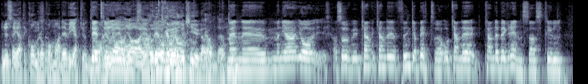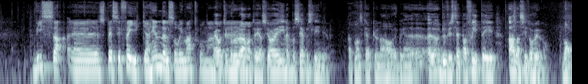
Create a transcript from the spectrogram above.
nu säger jag att det kommer att komma, det vet ju inte det jag. Men jag, jag, jag, jag är övertygad om det. Men, eh, men ja, ja alltså, kan, kan det funka bättre och kan det, kan det begränsas till vissa eh, specifika händelser i matcherna? Ja, vad tycker du där Mattias? Jag är inne på Sebbes linje. Att man ska kunna ha det Eller du vill släppa fritt i alla situationer. Var?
